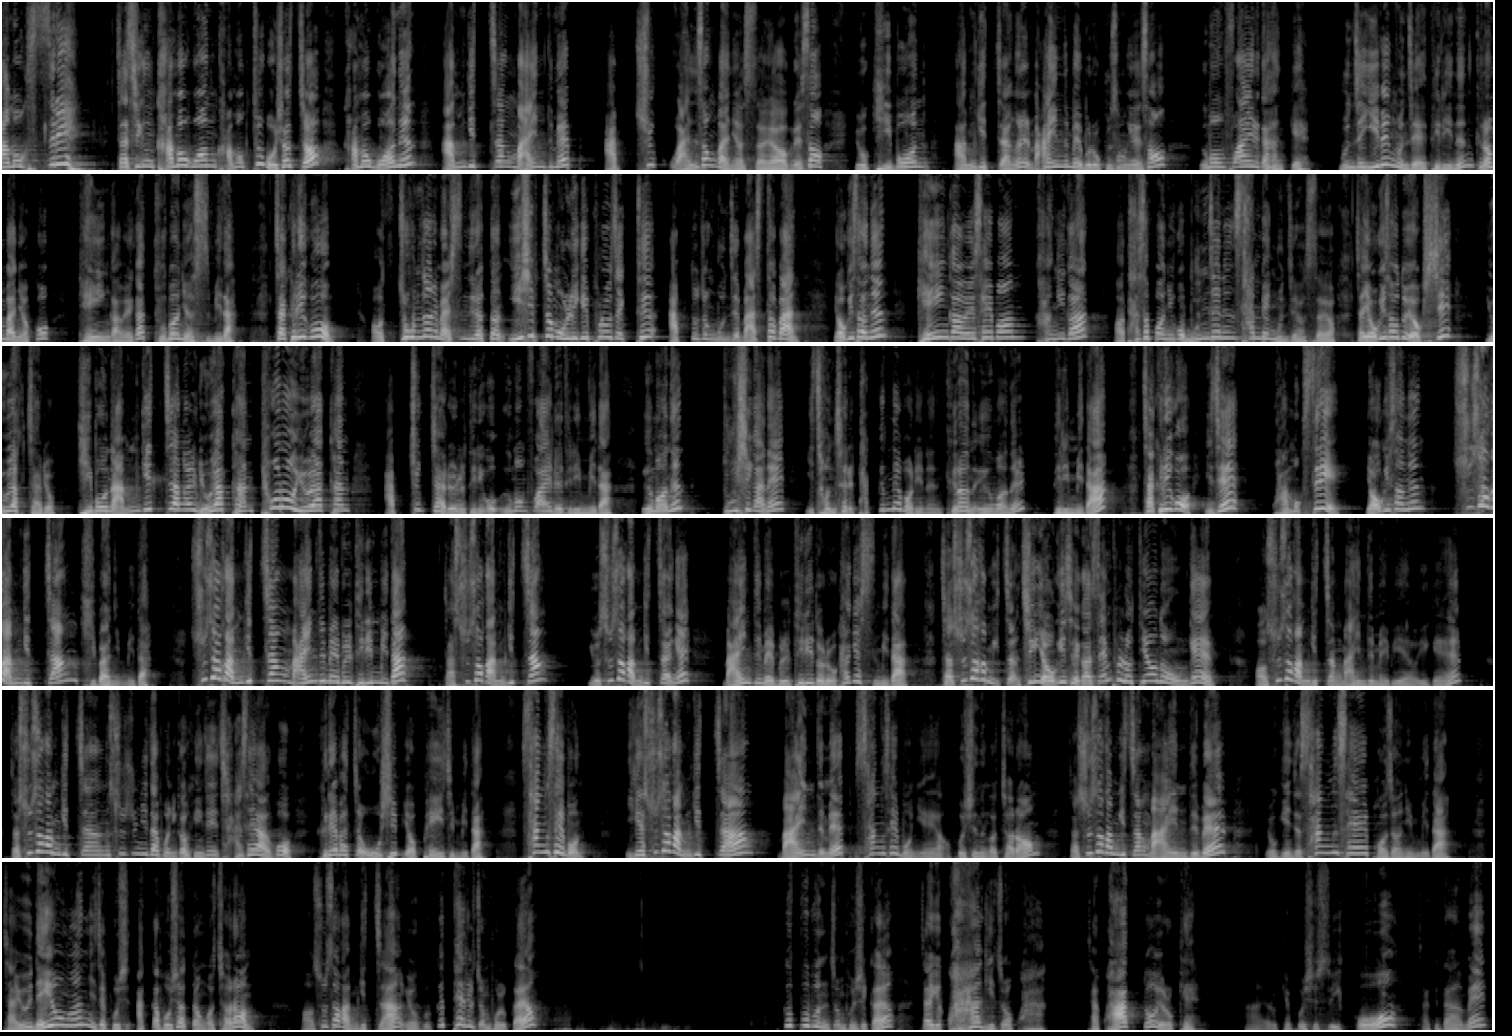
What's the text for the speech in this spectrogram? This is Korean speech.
과목 3. 자, 지금 과목 1, 과목 2 보셨죠? 과목 1은 암기장 마인드맵 압축 완성반이었어요. 그래서 요 기본 암기장을 마인드맵으로 구성해서 음원 파일과 함께 문제 200문제 드리는 그런 반이었고 개인 가회가 두 번이었습니다. 자, 그리고 어, 조금 전에 말씀드렸던 20점 올리기 프로젝트 압도적 문제 마스터반 여기서는 개인 가회 3번 강의가 어, 5번이고 문제는 300문제였어요. 자, 여기서도 역시 요약 자료, 기본 암기장을 요약한 표로 요약한 압축 자료를 드리고 음원 파일을 드립니다. 음원은 2시간에 이 전체를 다 끝내버리는 그런 음원을 드립니다. 자, 그리고 이제 과목 3. 여기서는 수석 암기장 기반입니다. 수석 암기장 마인드맵을 드립니다. 자, 수석 암기장, 요 수석 암기장에 마인드맵을 드리도록 하겠습니다. 자, 수석 암기장. 지금 여기 제가 샘플로 띄워놓은 게 어, 수석 암기장 마인드맵이에요, 이게. 자, 수석 암기장 수준이다 보니까 굉장히 자세하고 그래봤자 50여 페이지입니다. 상세본. 이게 수석 암기장 마인드맵 상세본이에요. 보시는 것처럼. 자, 수석 암기장 마인드맵 여기 이제 상세 버전입니다. 자, 요 내용은 이제 보시, 아까 보셨던 것처럼 어, 수석 암기장 요 끝에를 좀 볼까요? 끝부분 좀 보실까요? 자, 이게 과학이죠, 과학. 자, 과학도 이렇게 아, 이렇게 보실 수 있고, 자, 그 다음에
